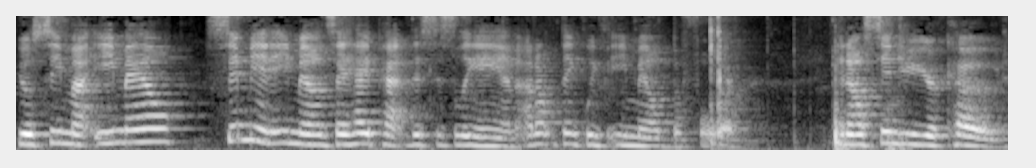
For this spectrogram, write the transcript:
you'll see my email. Send me an email and say, "Hey, Pat, this is Leanne." I don't think we've emailed before, and I'll send you your code.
